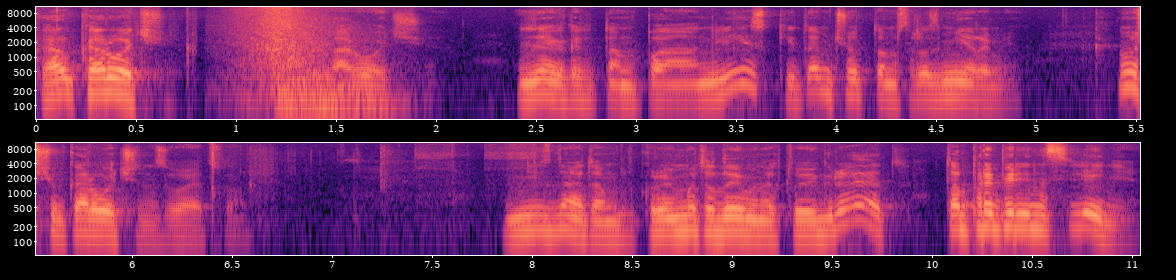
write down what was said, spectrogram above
кор короче, короче. Не знаю, как это там по-английски, там что-то там с размерами. Ну, в общем, короче называется он не знаю, там, кроме Мэтта Дэймона, кто играет, там про перенаселение.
